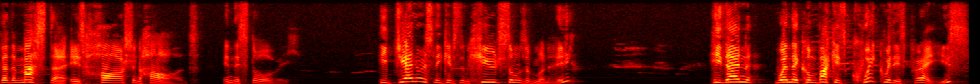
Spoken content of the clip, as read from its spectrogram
that the master is harsh and hard in this story? He generously gives them huge sums of money. He then, when they come back, is quick with his praise.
